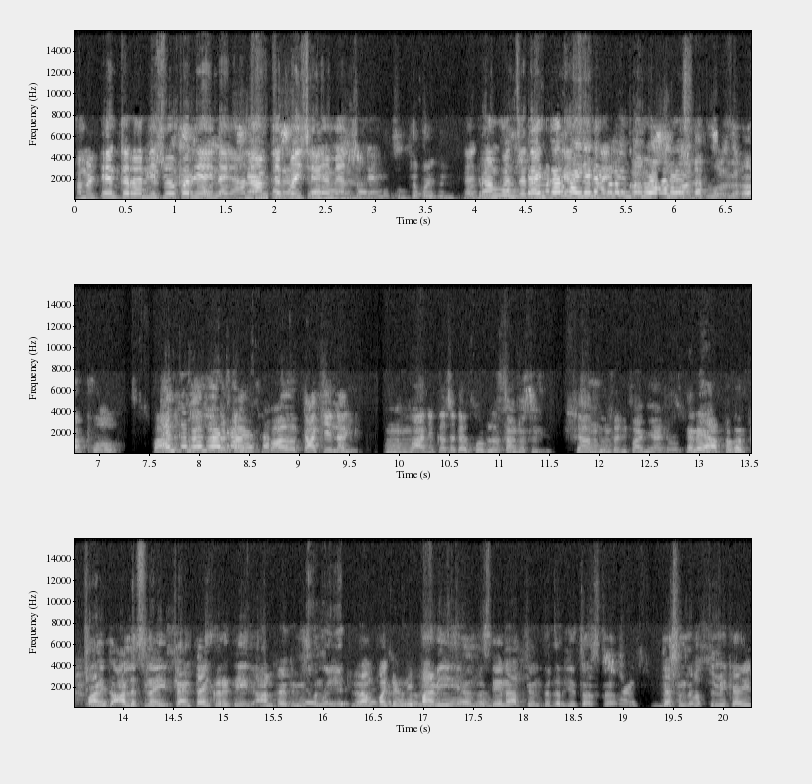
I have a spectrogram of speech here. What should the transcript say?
आम्हाला टँकर आणल्याशिवाय पर्याय नाही. आणि आमच्या आम्ही आणतो टँकर. तुमच्या ग्रामपंचायत आम्हाला टँकर नाही. हा? हो काय टाक- नाही. पाणी कसं काय पूर्ण सांगा तुम्ही. चार. दिवसांनी पाणी आलं. नाही नाही आता जर पाणी आलंच नाही. टँ- टँकर ठीक आणताय तुम्ही पण ग्रामपंचायतनी पाणी अं, देणं अत्यंत गरजेचं असतं. त्या संदर्भात तुम्ही काही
